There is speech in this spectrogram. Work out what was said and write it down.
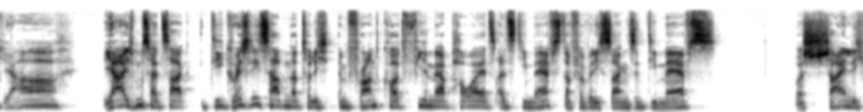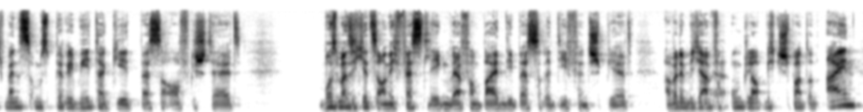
Ja, ja, ich muss halt sagen, die Grizzlies haben natürlich im Frontcourt viel mehr Power jetzt als die Mavs. Dafür würde ich sagen, sind die Mavs wahrscheinlich, wenn es ums Perimeter geht, besser aufgestellt. Muss man sich jetzt auch nicht festlegen, wer von beiden die bessere Defense spielt. Aber da bin ich einfach ja. unglaublich gespannt. Und ein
